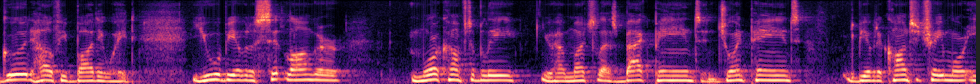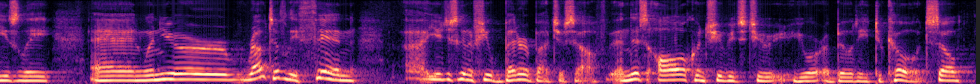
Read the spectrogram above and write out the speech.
good healthy body weight, you will be able to sit longer, more comfortably. You have much less back pains and joint pains. You'll be able to concentrate more easily. And when you're relatively thin, uh, you're just going to feel better about yourself. And this all contributes to your ability to code. So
